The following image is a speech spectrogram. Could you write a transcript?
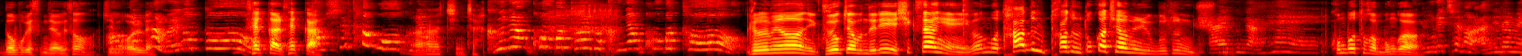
넣어 보겠습니다 여기서 지금 아, 원래 색깔 왜 넣어? 색깔 색깔 아 싫다고. 그냥 아 진짜 그냥 버터. 그러면 이 구독자분들이 식상해. 이건 뭐 다들 다들 똑같이 하면 무슨 아이 그냥 해. 콘버터가 뭔가 요리 채널 아니라며.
